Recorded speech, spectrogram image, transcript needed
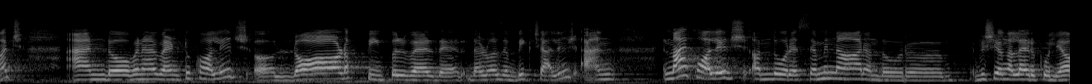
much and uh, when i went to college a lot of people were there. That was a big challenge. And in my college அந்த ஒரு செமினார் அந்த ஒரு விஷயங்கள்லாம் இருக்கும் இல்லையா?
